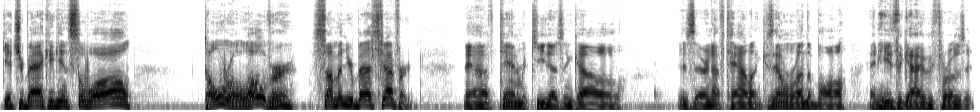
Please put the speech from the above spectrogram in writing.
Get your back against the wall. Don't roll over. Summon your best effort. Now, if Tanner McKee doesn't go, is there enough talent? Because they don't run the ball, and he's the guy who throws it.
